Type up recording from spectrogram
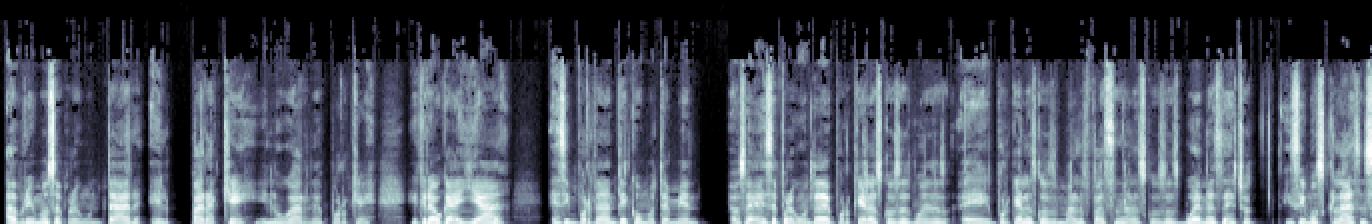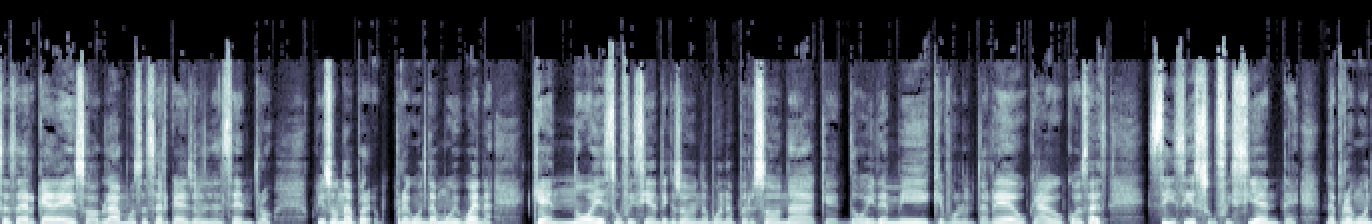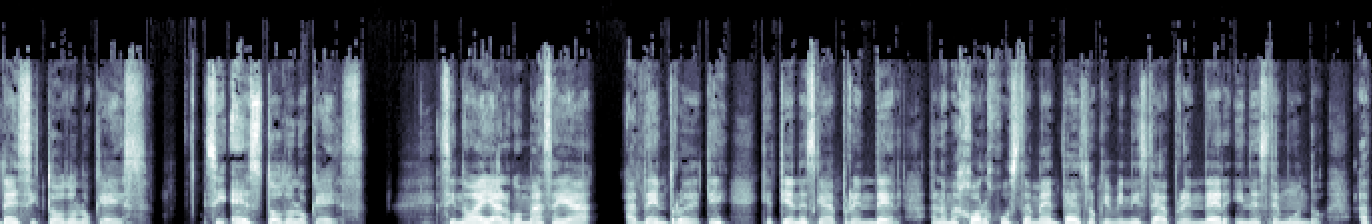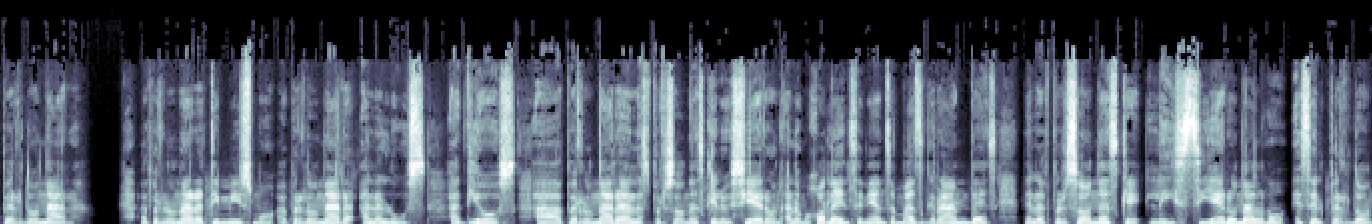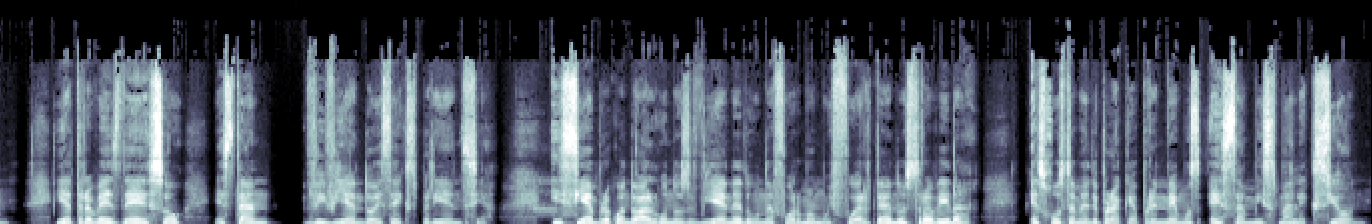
abrimos a preguntar el para qué en lugar de por qué. Y creo que allá es importante como también, o sea, esa pregunta de por qué las cosas buenas, eh, por qué las cosas malas pasan a las cosas buenas. De hecho, hicimos clases acerca de eso, hablamos acerca de eso en el centro, es una pregunta muy buena, que no es suficiente que soy una buena persona, que doy de mí, que voluntareo, que hago cosas. Sí, sí es suficiente. La pregunta es si todo lo que es si es todo lo que es. Si no hay algo más allá adentro de ti que tienes que aprender. A lo mejor justamente es lo que viniste a aprender en este mundo, a perdonar a perdonar a ti mismo, a perdonar a la luz, a Dios, a perdonar a las personas que lo hicieron. A lo mejor la enseñanza más grande de las personas que le hicieron algo es el perdón. Y a través de eso están viviendo esa experiencia. Y siempre cuando algo nos viene de una forma muy fuerte a nuestra vida, es justamente para que aprendamos esa misma lección.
